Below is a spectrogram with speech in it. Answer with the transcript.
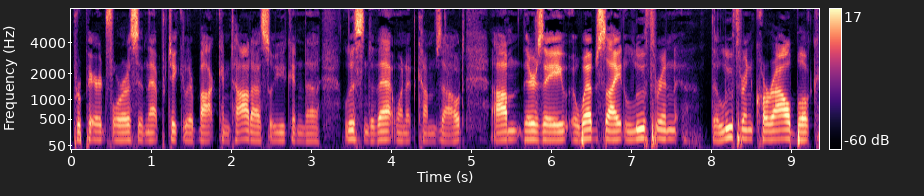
prepared for us in that particular Bach cantata, so you can uh, listen to that when it comes out. Um, there's a, a website, Lutheran the Lutheran Chorale book.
